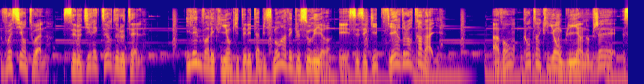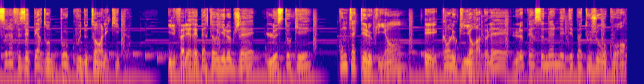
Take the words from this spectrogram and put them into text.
Voici Antoine, c'est le directeur de l'hôtel. Il aime voir les clients quitter l'établissement avec le sourire et ses équipes fières de leur travail. Avant, quand un client oubliait un objet, cela faisait perdre beaucoup de temps à l'équipe. Il fallait répertorier l'objet, le stocker, contacter le client, et quand le client rappelait, le personnel n'était pas toujours au courant.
